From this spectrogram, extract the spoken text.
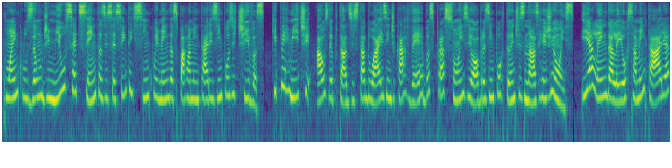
com a inclusão de 1.765 emendas parlamentares impositivas, que permite aos deputados estaduais indicar verbas para ações e obras importantes nas regiões. E além da lei orçamentária,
